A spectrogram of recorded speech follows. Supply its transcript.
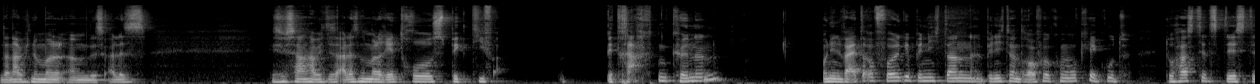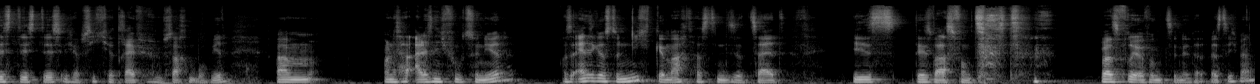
dann habe ich nochmal ähm, das alles, wie soll ich sagen, habe ich das alles nochmal retrospektiv betrachten können. Und in weiterer Folge bin ich dann, bin ich dann drauf gekommen, okay, gut, du hast jetzt das, das, das, das. Ich habe sicher drei, vier, fünf Sachen probiert. Ähm, und es hat alles nicht funktioniert. Das Einzige, was du nicht gemacht hast in dieser Zeit, ist das, was funktioniert was früher funktioniert hat, weißt du, ich meine?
